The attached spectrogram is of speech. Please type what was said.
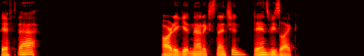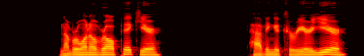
If that already getting that extension, Dansby's like number 1 overall pick here, having a career year.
